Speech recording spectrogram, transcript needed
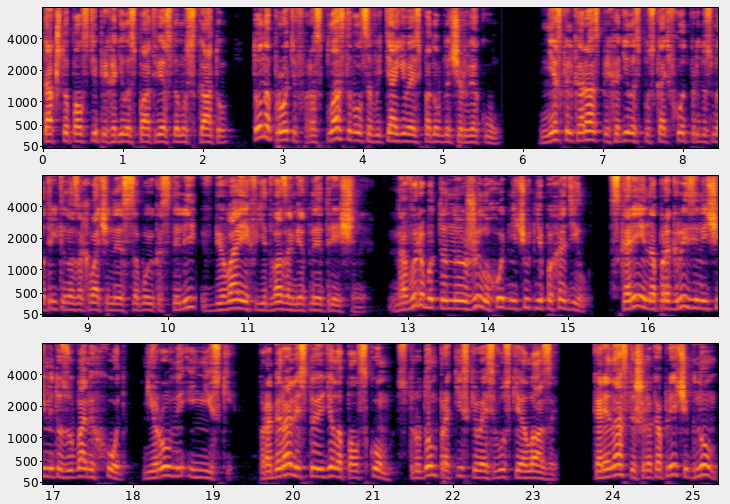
так что ползти приходилось по отвесному скату, то, напротив, распластывался, вытягиваясь, подобно червяку. Несколько раз приходилось пускать в ход предусмотрительно захваченные с собой костыли, вбивая их в едва заметные трещины. На выработанную жилу ход ничуть не походил. Скорее на прогрызенный чьими-то зубами ход, неровный и низкий. Пробирались то и дело ползком, с трудом протискиваясь в узкие лазы. Коренастый широкоплечий гном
